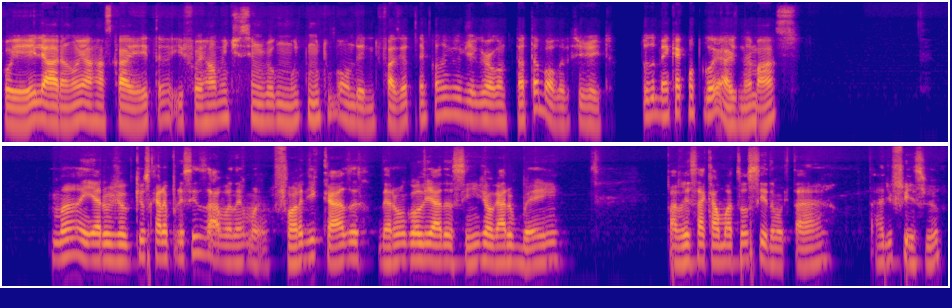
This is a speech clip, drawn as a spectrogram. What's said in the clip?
Foi ele, Arão e Arrascaeta, e foi realmente assim, um jogo muito, muito bom dele. Fazia tempo que eu não vi o Diego jogando tanta bola desse jeito. Tudo bem que é contra o Goiás, né? Mas. Mãe, era o jogo que os caras precisavam, né, mano? Fora de casa, deram uma goleada assim, jogaram bem. Pra ver se acalma a torcida, mano, que tá, tá difícil, viu?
